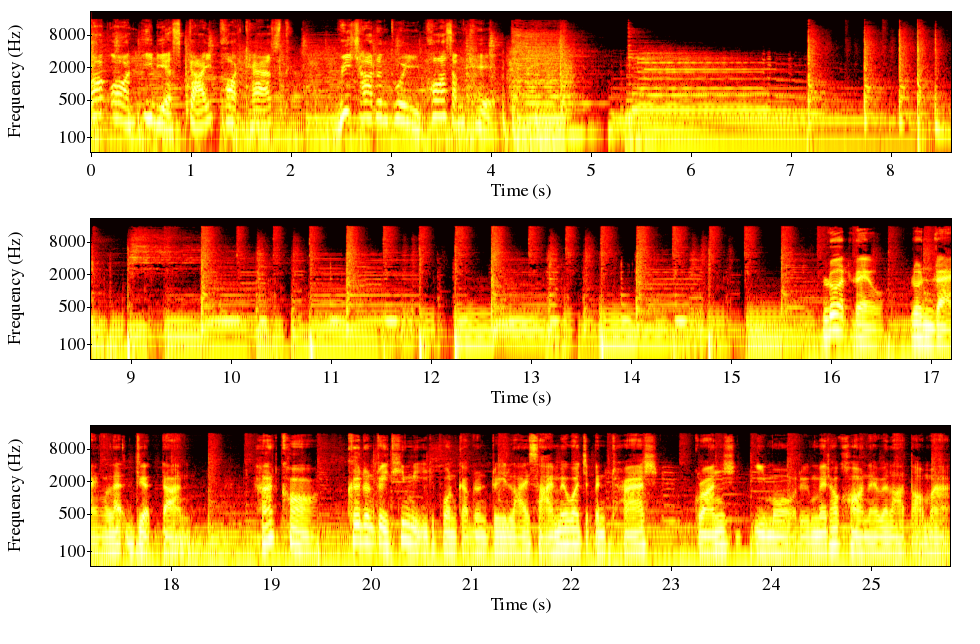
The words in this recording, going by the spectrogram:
Rock on i d i a Sky Podcast วิชาดนตรีพอสังเขปรวดเร็ว รุนแรงและเดือดดาลฮาร์ดคอร์คือดนตรีที่มีอิทธิพลกับดนตรีหลายสายไม่ว่าจะเป็น Thrash Grunge Emo หรือ Metalcore ในเวลาต่อมา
